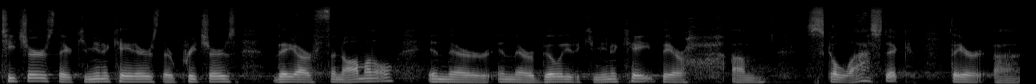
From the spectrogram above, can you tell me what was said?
teachers, they're communicators, they're preachers. They are phenomenal in their, in their ability to communicate. They are um, scholastic, they are uh,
